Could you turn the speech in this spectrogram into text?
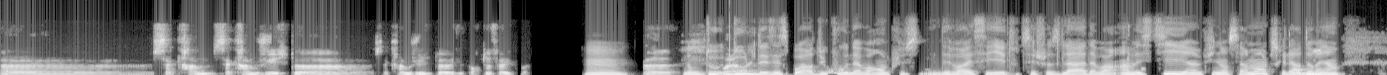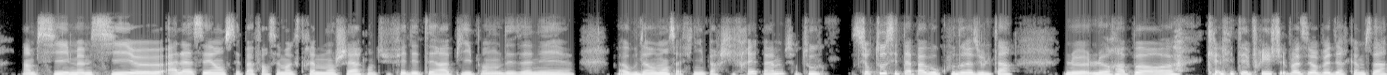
Euh, ça crame, ça crame juste, ça crame juste du portefeuille quoi. Hmm. Euh, Donc d'où le désespoir du coup d'avoir en plus d'avoir essayé toutes ces choses-là, d'avoir investi euh, financièrement parce que l'air de rien un psy même si euh, à la séance c'est pas forcément extrêmement cher quand tu fais des thérapies pendant des années bah, au bout d'un moment ça finit par chiffrer quand même surtout surtout si t'as pas beaucoup de résultats le, le rapport qualité-prix je sais pas si on peut dire comme ça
